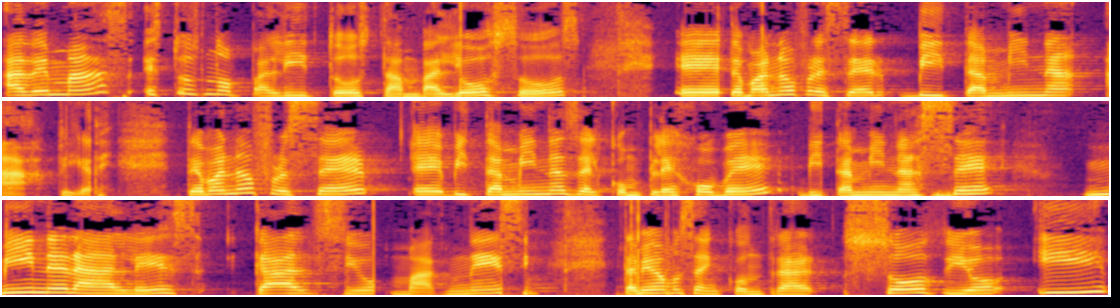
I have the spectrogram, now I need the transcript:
además, estos nopalitos tan valiosos eh, te van a ofrecer vitamina A, fíjate, te van a ofrecer eh, vitaminas del complejo B, vitamina C, minerales, calcio, magnesio. También vamos a encontrar sodio y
